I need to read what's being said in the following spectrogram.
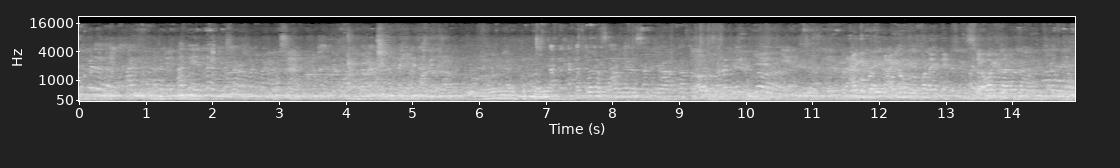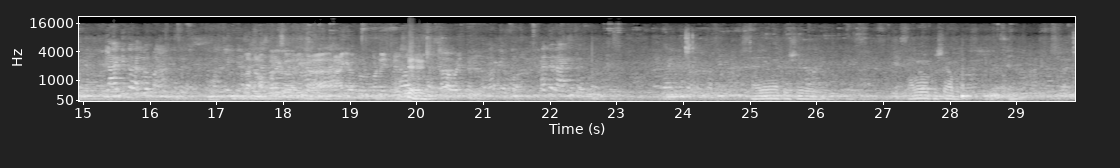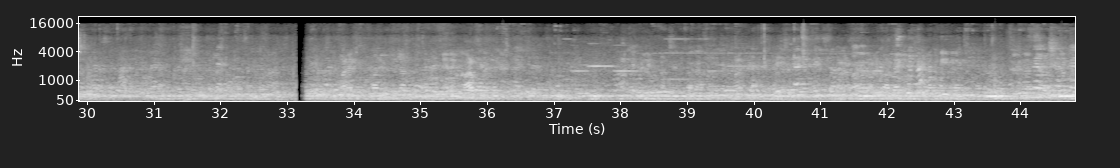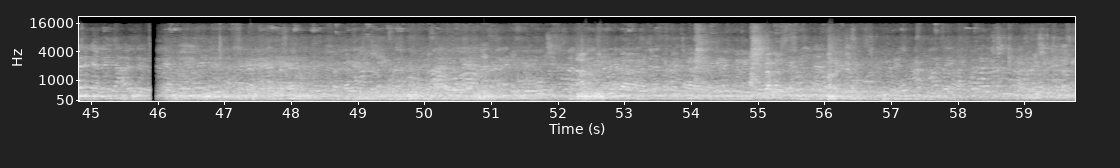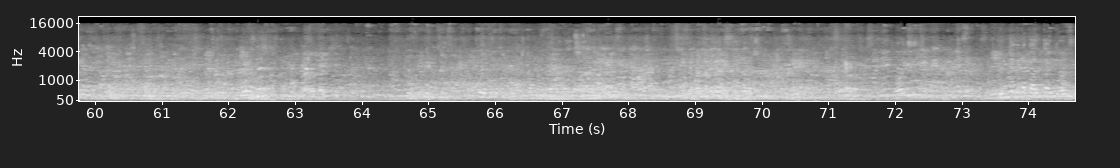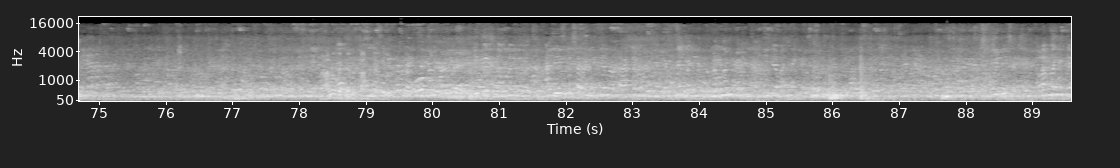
ಸಾವಯವ ಕೃಷಿ ಸಾವಯವ ಕೃಷಿ ಆಗ್ಬೇಕು. ಸರ್ ಸರ್ಕಾರಕ್ಕೆಲ್ಲ ಯಾರು ಇದೆ ನಮ್ಮಲ್ಲಿ ಅಲ್ಲಿ ಇದೆ ಸರ್ ಇದೆ ನೋಡಿ ಆ ಕಡೆ ಇದೆ ಬೆಳೆಯೋದು. ಇದೆ ಮತ್ತೆ. ಇದೆ ಸರ್. ನಮ್ಮಲ್ಲಿ ಇದೆ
